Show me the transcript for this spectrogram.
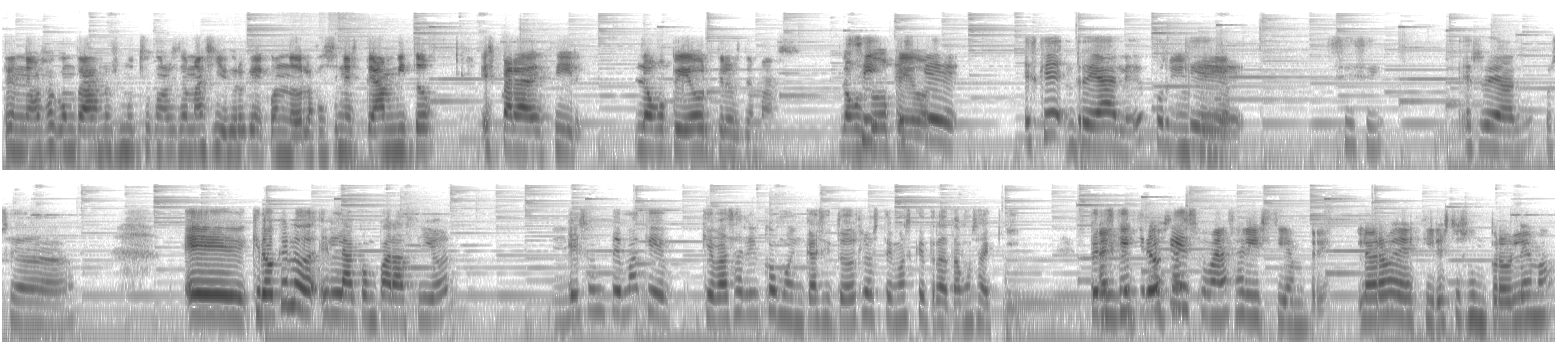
tendemos a compararnos mucho con los demás y yo creo que cuando lo haces en este ámbito es para decir, lo hago peor que los demás, lo hago todo peor. Es que, es que real, ¿eh? Porque... Sí, sí, es real. O sea, eh, creo que la comparación es un tema que, va a salir como en casi todos los temas que tratamos aquí. Pero es que creo que eso van a salir siempre. La hora de decir esto es un problema.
